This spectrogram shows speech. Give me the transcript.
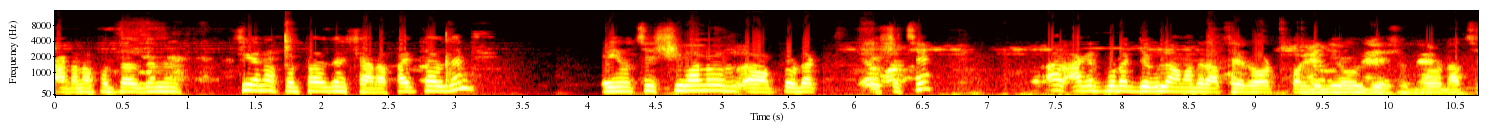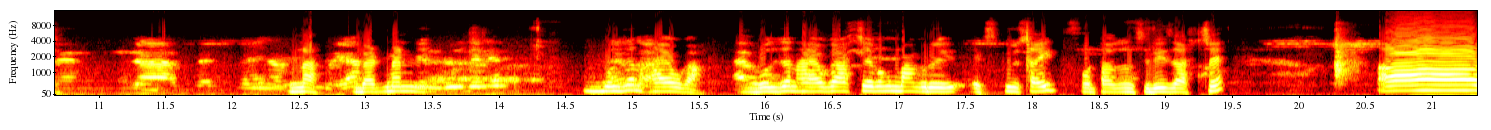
Katana four thousand Sienna four thousand Sahara five thousand এই হচ্ছে সীমানোর প্রোডাক্ট এসেছে। আর আগের প্রোডাক্ট যেগুলো আমাদের আছে রড কন্টিনিউ যেসব রড আছে। না ব্যাটম্যান বুলজান হায়োগা। বুলজান হায়োগা আসছে এবং Maguro exclusive four thousand series আসছে। আর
